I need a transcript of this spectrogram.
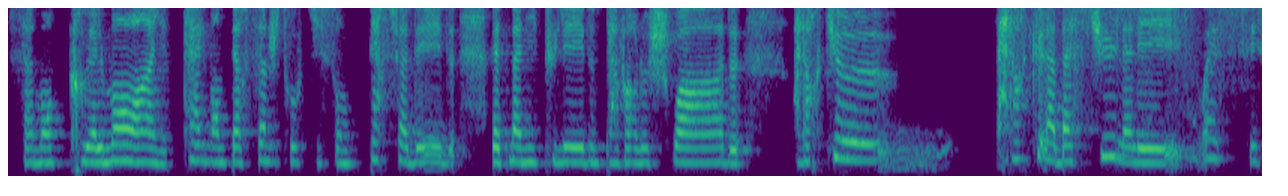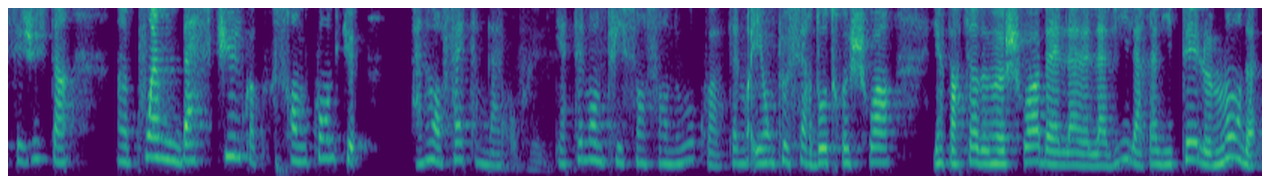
ça manque cruellement. Hein. Il y a tellement de personnes, je trouve, qui sont persuadées d'être manipulées, de ne pas avoir le choix, de... alors que alors que la bascule, elle est, ouais, c'est juste un, un, point de bascule quoi, pour se rendre compte que ah non, en fait, on a, ah il y a tellement de puissance en nous, quoi, tellement, et on peut faire d'autres choix. Et à partir de nos choix, ben, la, vie, la réalité, le monde,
